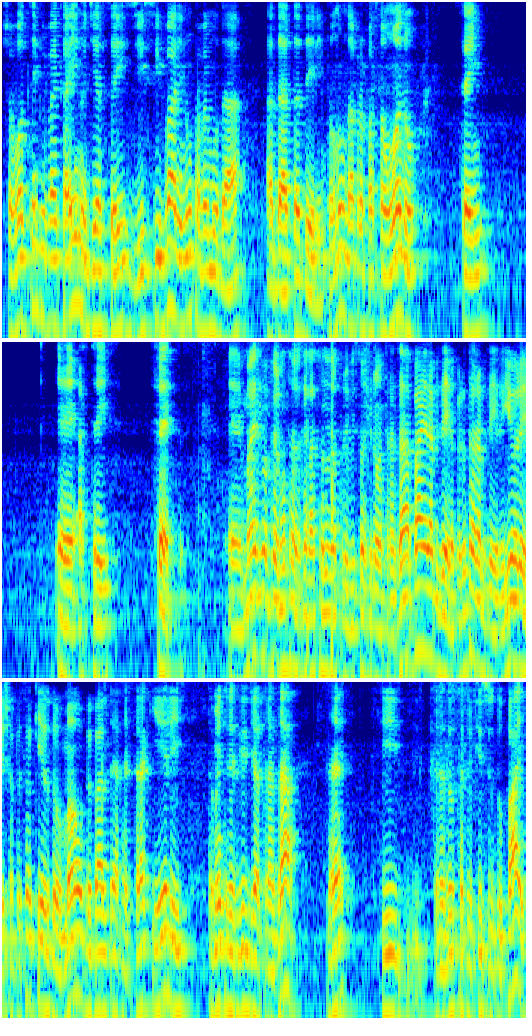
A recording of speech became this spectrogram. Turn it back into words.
Shavuot sempre vai cair no dia 6 de Sivan e nunca vai mudar a data dele. Então não dá para passar um ano sem é, as três festas. É, mais uma pergunta relacionada à proibição de não atrasar. Bai Rabzeira, pergunta Rabzeira. Yoresh, a pessoa que herdou mal bebal terra, será que ele também transgride de atrasar, né? Se trazer os sacrifícios do pai?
